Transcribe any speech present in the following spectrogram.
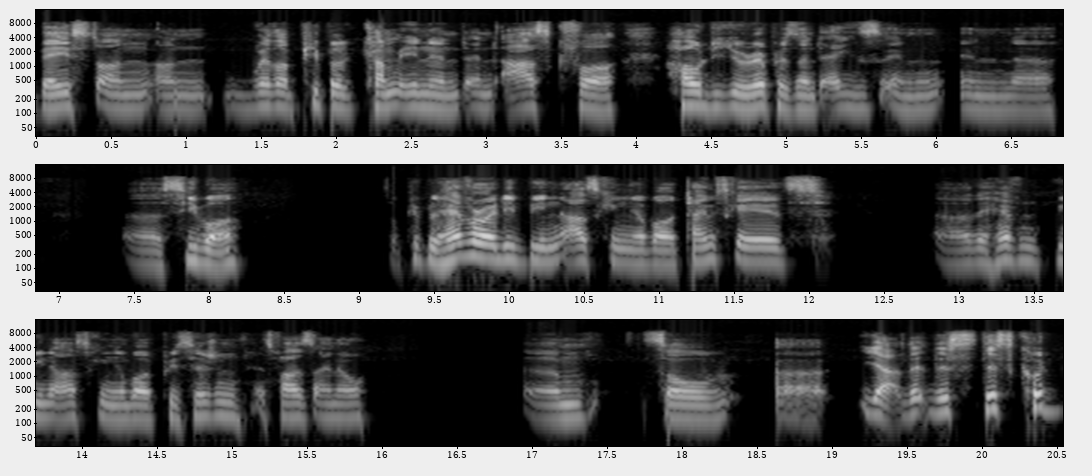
based on on whether people come in and and ask for how do you represent eggs in in uh, uh. So people have already been asking about timescales uh, they haven't been asking about precision, as far as I know. Um, so uh, yeah, th this this could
